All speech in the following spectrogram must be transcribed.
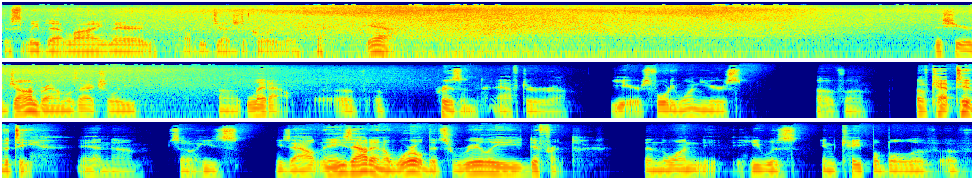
just leave that lying there, and I'll be judged accordingly. Yeah. This year, John Brown was actually uh, let out of, of prison after uh, years, 41 years of uh, of captivity, and um, so he's he's out, and he's out in a world that's really different than the one he was incapable of of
